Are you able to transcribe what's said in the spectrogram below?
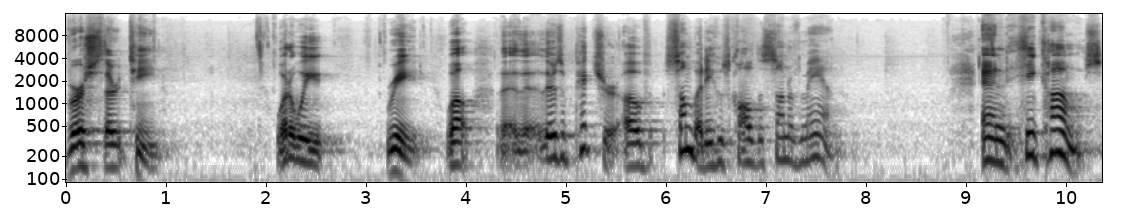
verse 13. What do we read? Well, there's a picture of somebody who's called the Son of Man. And he comes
